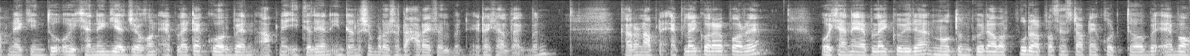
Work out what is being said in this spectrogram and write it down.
আপনি কিন্তু ওইখানে গিয়ে যখন অ্যাপ্লাইটা করবেন, আপনি ইতালিয়ান ইন্টারন্যাশনাল পড়াশোনাটা হারাই ফেলবেন। এটা খেয়াল রাখবেন। কারণ আপনি অ্যাপ্লাই করার পরে ওইখানে অ্যাপ্লাই কইরা নতুন করে আবার পুরো প্রসেসটা আপনি করতে হবে এবং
